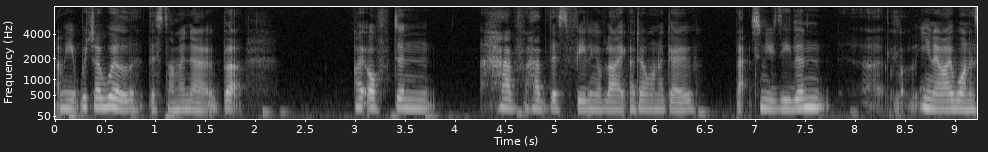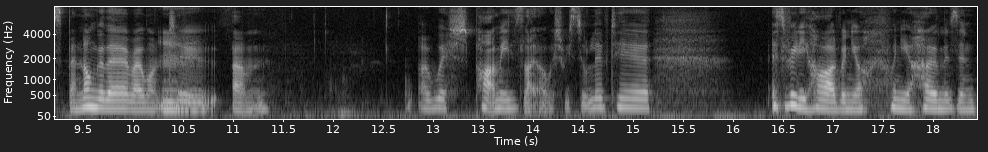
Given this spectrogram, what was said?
I mean, which I will this time, I know, but I often have had this feeling of like I don't want to go back to New Zealand. Uh, you know, I want to spend longer there. I want to. Um, I wish part of me is like I wish we still lived here. It's really hard when your when your home is in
